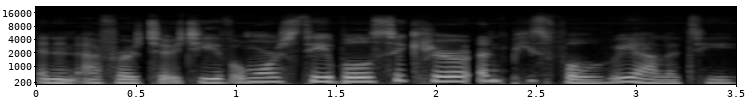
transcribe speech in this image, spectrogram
in an effort to achieve a more stable, secure, and peaceful reality.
